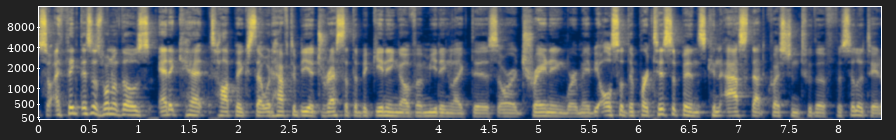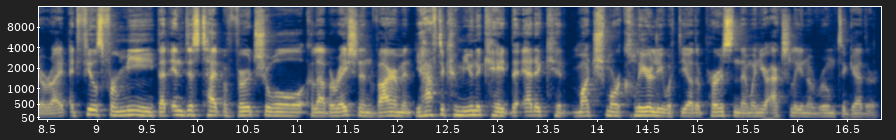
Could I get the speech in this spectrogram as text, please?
So I think this is one of those etiquette topics that would have to be addressed at the beginning of a meeting like this or a training where maybe also the participants can ask that question to the facilitator, right? It feels for me that in this type of virtual collaboration environment, you have to communicate the etiquette much more clearly with the other person than when you're actually in a room together.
